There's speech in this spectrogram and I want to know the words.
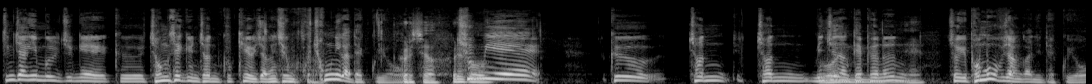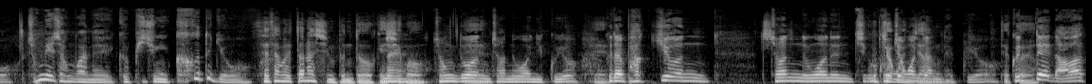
등장인물 중에 그 정세균 전 국회의장은 지금 총리가 됐고요. 그렇죠. 그리고 추미애 그 전 전 민주당 의원, 대표는 예. 저기 법무부 장관이 됐고요. 추미애 장관의 그 비중이 크거든요. 세상을 떠나신 분도 계시고 네, 정두원 예. 전 의원 있고요. 예. 그다음 박지원 전 의원은 지금 국정원장, 국정원장 됐고요. 됐고요. 그때 나왔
